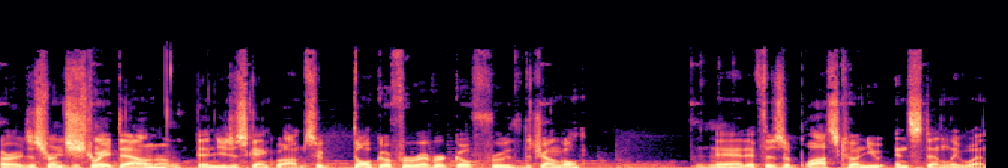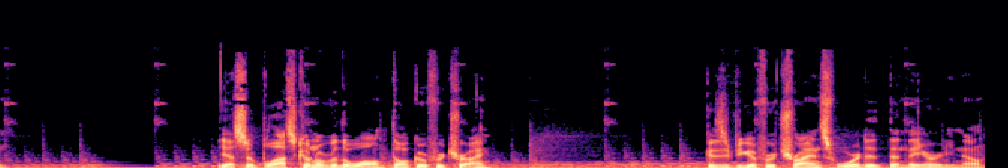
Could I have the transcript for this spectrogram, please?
All right, just run straight down, bottom. and you just gank bomb. So don't go for river, go through the jungle. Mhm. And if there's a blast cone, you instantly win. Yeah, so blast cone over the wall. Don't go for try. Because if you go for try and sworded, then they already know.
